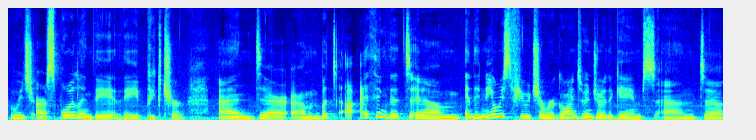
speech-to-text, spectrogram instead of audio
which are spoiling the, the picture. And uh, um, but I think that um, in the nearest future we're going to enjoy the games, and uh,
